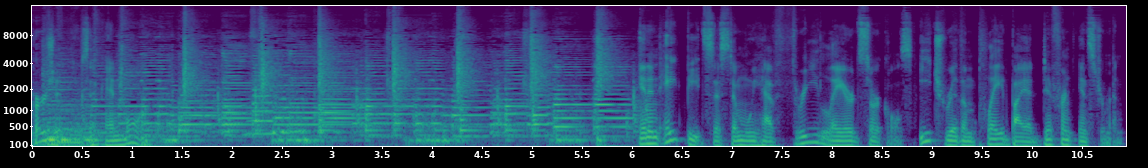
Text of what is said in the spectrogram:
Persian music, and more. In an 8-beat system, we have three layered circles, each rhythm played by a different instrument.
